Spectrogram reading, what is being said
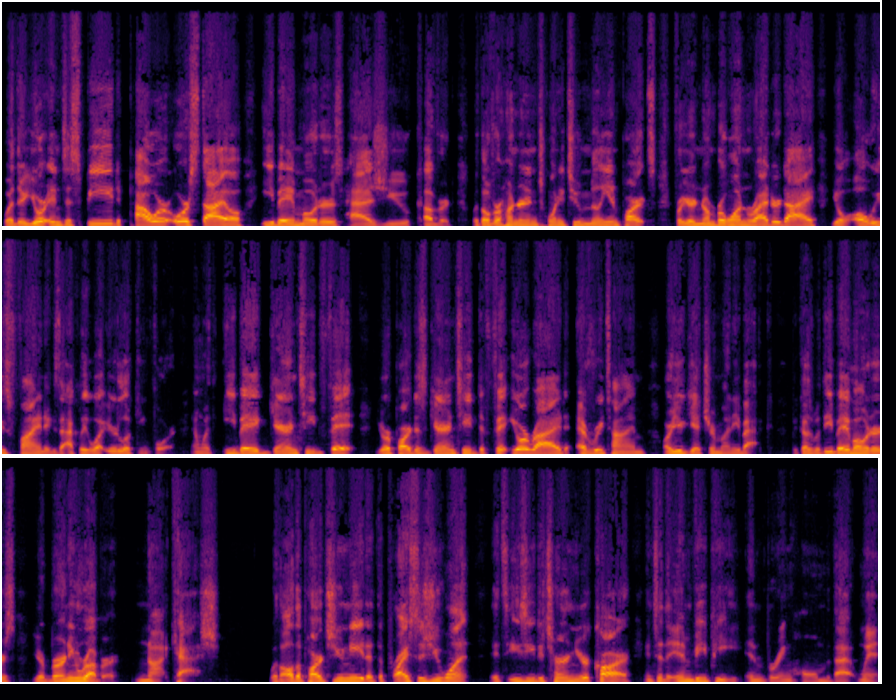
Whether you're into speed, power, or style, eBay Motors has you covered. With over 122 million parts for your number one ride or die, you'll always find exactly what you're looking for. And with eBay Guaranteed Fit, your part is guaranteed to fit your ride every time or you get your money back. Because with eBay Motors, you're burning rubber, not cash. With all the parts you need at the prices you want, it's easy to turn your car into the MVP and bring home that win.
